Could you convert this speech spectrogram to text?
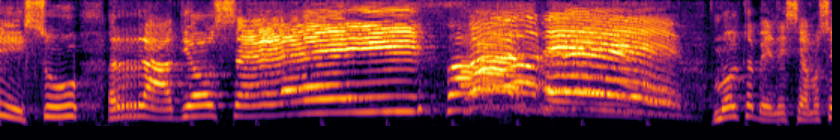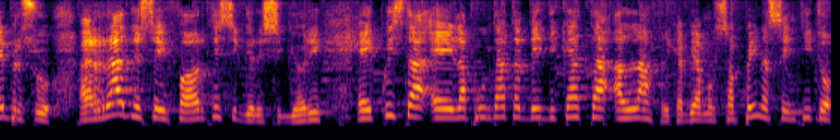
qui su Radio 6 Forte! Molto bene, siamo sempre su Radio 6 Forti, signori e signori, e questa è la puntata dedicata all'Africa. Abbiamo appena sentito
